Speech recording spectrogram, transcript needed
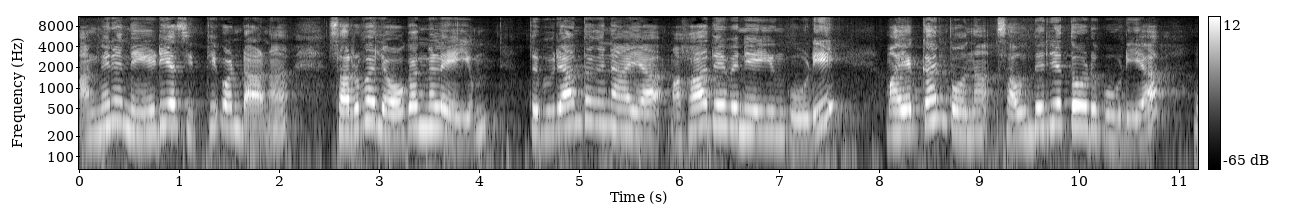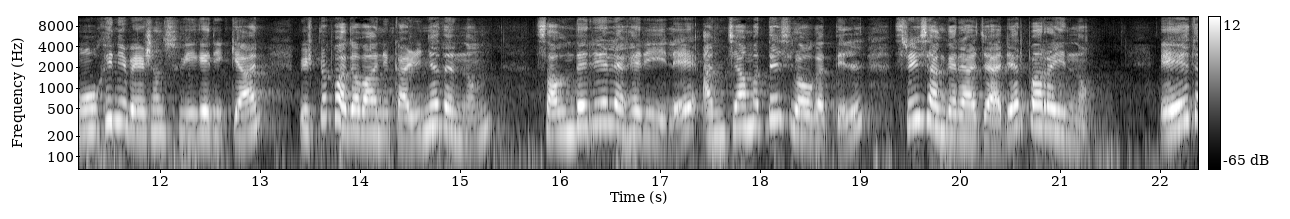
അങ്ങനെ നേടിയ സിദ്ധി കൊണ്ടാണ് സർവലോകങ്ങളെയും ത്രിപുരാന്തകനായ മഹാദേവനെയും കൂടി മയക്കാൻ പോന്ന സൗന്ദര്യത്തോടു കൂടിയ മോഹിനി വേഷം സ്വീകരിക്കാൻ വിഷ്ണു ഭഗവാന് കഴിഞ്ഞതെന്നും സൗന്ദര്യലഹരിയിലെ അഞ്ചാമത്തെ ശ്ലോകത്തിൽ ശ്രീ ശങ്കരാചാര്യർ പറയുന്നു ഏത്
